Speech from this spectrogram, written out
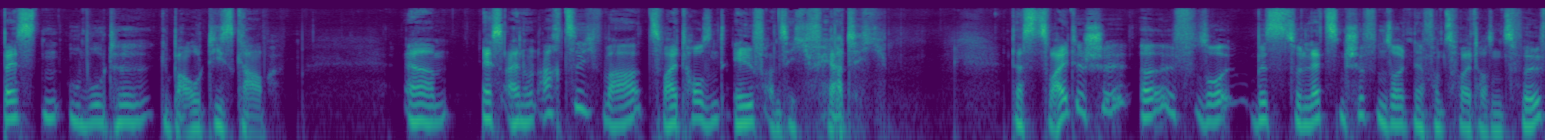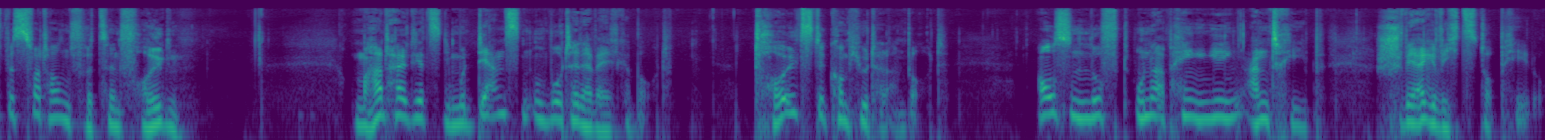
besten U-Boote gebaut, die es gab. Ähm, S81 war 2011 an sich fertig. Das zweite Schiff äh, soll, bis zu den letzten Schiffen sollten ja von 2012 bis 2014 folgen. Und man hat halt jetzt die modernsten U-Boote der Welt gebaut. Tollste Computer an Bord. Außenluft unabhängigen Antrieb. Schwergewichtstorpedo.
